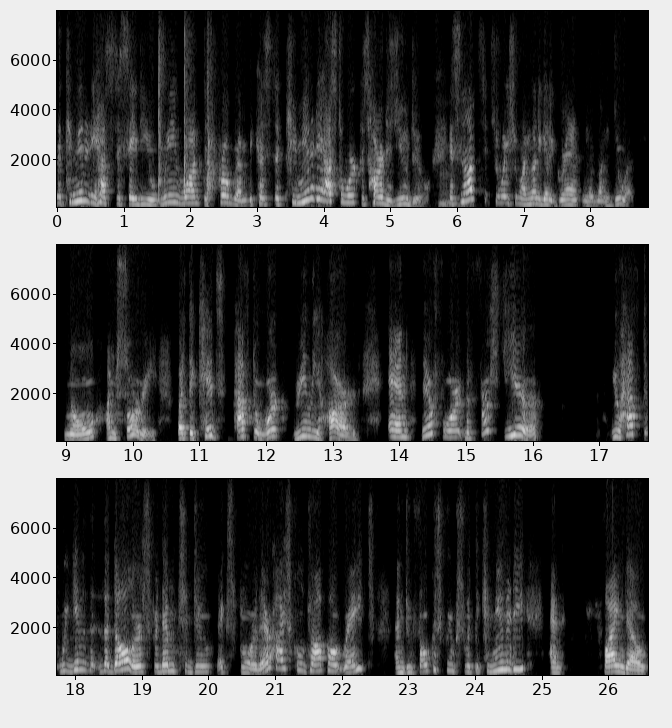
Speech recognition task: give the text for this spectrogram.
The community has to say to you, we want this program because the community has to work as hard as you do. Hmm. It's not a situation where I'm going to get a grant and they're going to do it. No, I'm sorry. But the kids have to work really hard. And therefore, the first year, you have to, we give the, the dollars for them to do explore their high school dropout rate and do focus groups with the community and find out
